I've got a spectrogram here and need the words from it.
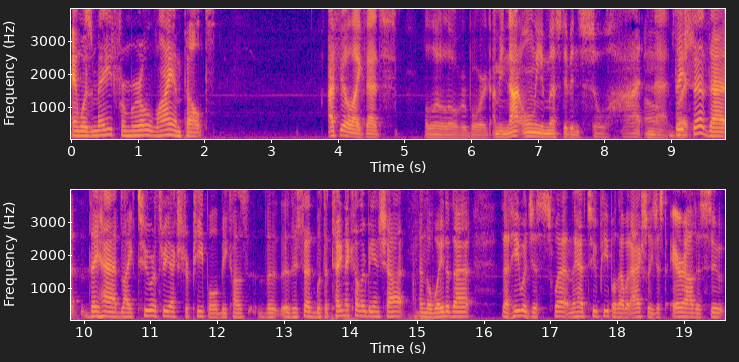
and was made from real lion pelts. I feel like that's a little overboard. I mean, not only it must have been so hot in oh. that, Oh, They but said that they had like two or three extra people because the they said with the Technicolor being shot and the weight of that, that he would just sweat. And they had two people that would actually just air out his suit,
